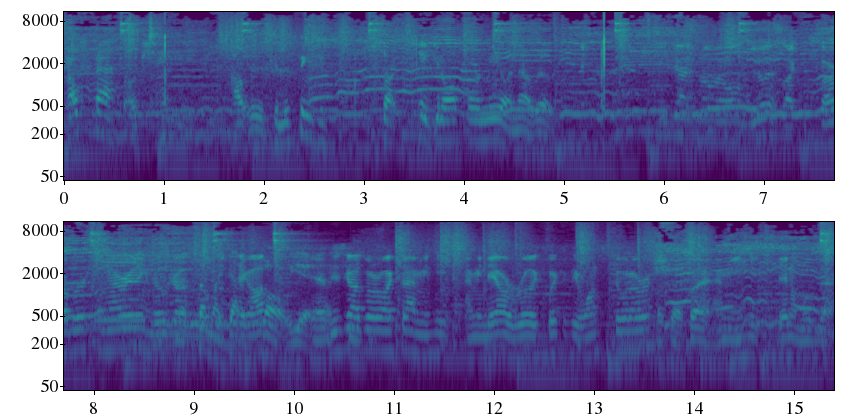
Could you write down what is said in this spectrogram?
How fast can you? Can this thing just start taking off on me or not really? These guys know they won't do it, like the Starburst and everything. Those guys Something like that take to off. go, yeah. Yeah, these guys are like that. I mean, he, I mean, they are really quick if he wants to, whatever. Okay. But I mean, he, they don't move that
